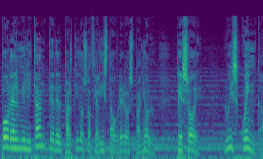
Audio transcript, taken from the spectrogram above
por el militante del Partido Socialista Obrero Español, PSOE, Luis Cuenca,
